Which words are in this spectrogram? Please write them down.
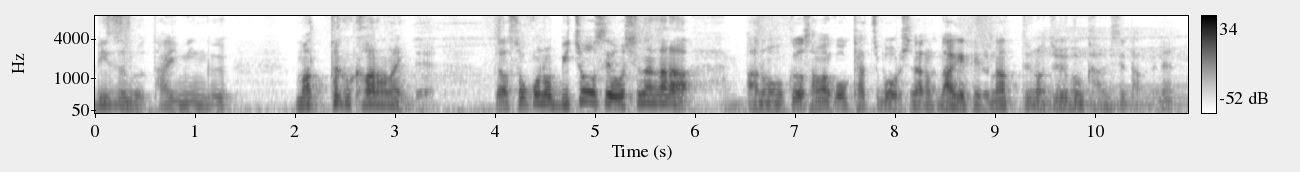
リズムタイミング全く変わらないんで。だからそこの微調整をしながらあの工藤さんはこうキャッチボールしながら投げているなっていうのは十分感じてたんでね。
